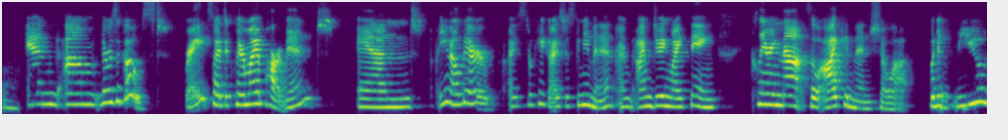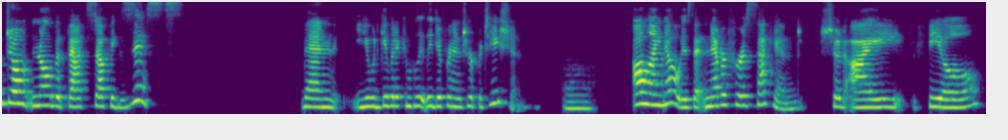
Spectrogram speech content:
Mm. And um, there was a ghost, right? So I had to clear my apartment. And, you know, there, I said, okay, guys, just give me a minute. I'm I'm doing my thing, clearing that so I can then show up. But if you don't know that that stuff exists, then you would give it a completely different interpretation. Mm. All I know is that never for a second should I feel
